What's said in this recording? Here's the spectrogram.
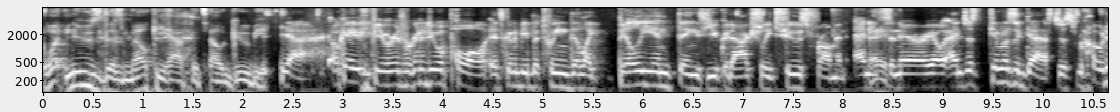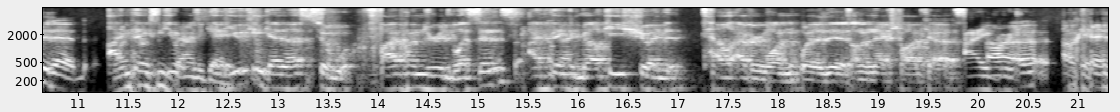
what news does Melky have to tell Gooby? Yeah. Okay, viewers, we're gonna do a poll. It's gonna be between the like billion things you could actually choose from in any Hey. scenario, and just give us a guess. Just vote it in. I One think person's viewers, to get if you can get us to 500 listens, I think Melky should tell everyone what it is on the next podcast. I agree. Uh, okay.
